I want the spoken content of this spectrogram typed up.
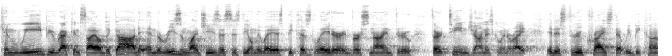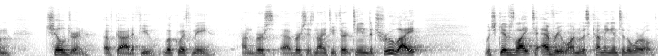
can we be reconciled to God? And the reason why Jesus is the only way is because later in verse 9 through 13, John is going to write, It is through Christ that we become children of God. If you look with me on verse, uh, verses 9 through 13, the true light, which gives light to everyone, was coming into the world.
